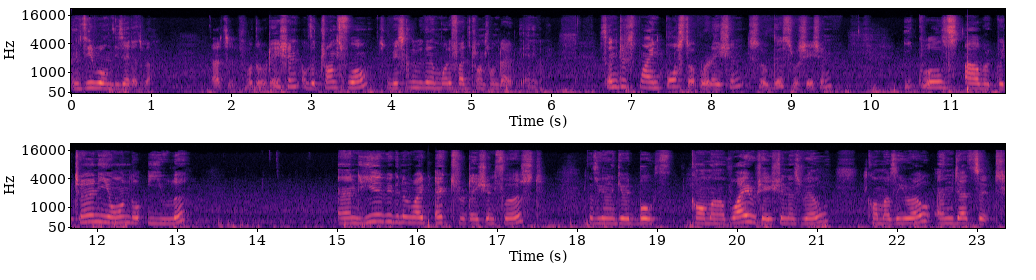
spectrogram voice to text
And zero on the z as well. That's it for the rotation of the transform. So basically we're going to modify the transform directly anyway. Center spine post rotation. So this rotation equals our quaternion the euler. And here we're going to write x rotation first because we're going to give it both comma y rotation as well comma 0 and that's it.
